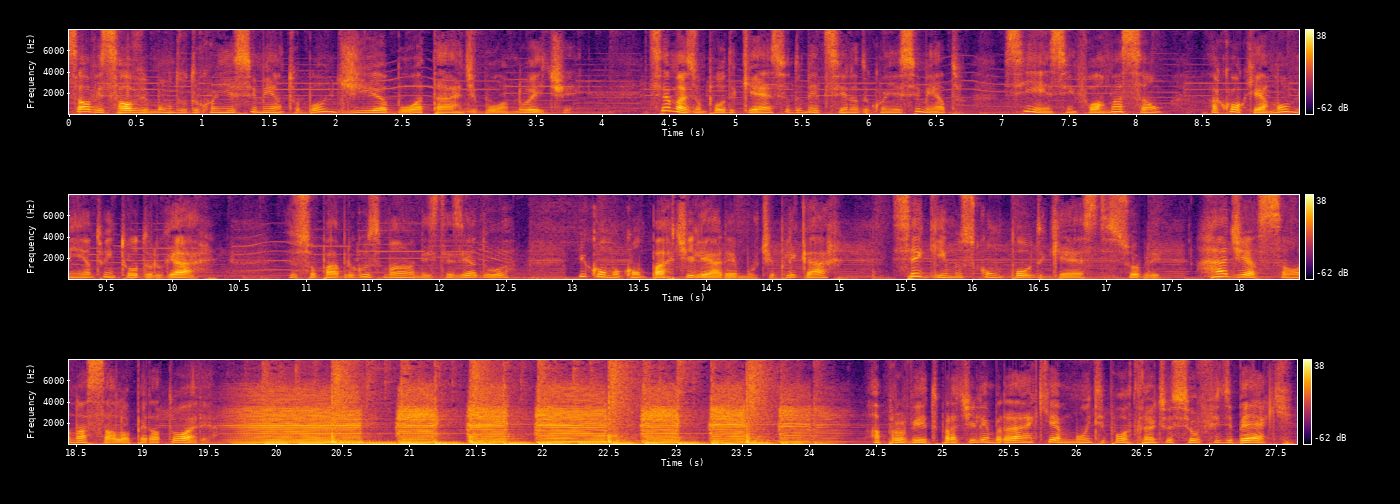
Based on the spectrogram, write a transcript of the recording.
Salve, salve mundo do conhecimento. Bom dia, boa tarde, boa noite. Esse é mais um podcast do Medicina do Conhecimento, ciência e informação a qualquer momento, em todo lugar. Eu sou Pablo Guzmão, anestesiador, e como compartilhar é multiplicar, seguimos com um podcast sobre radiação na sala operatória. Aproveito para te lembrar que é muito importante o seu feedback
